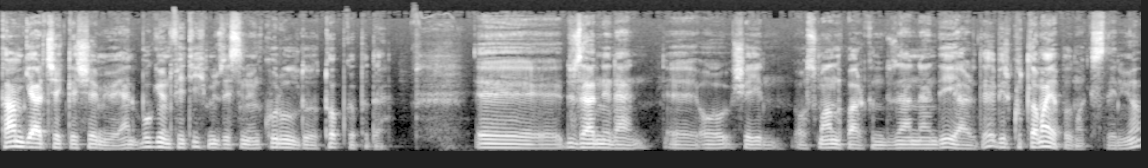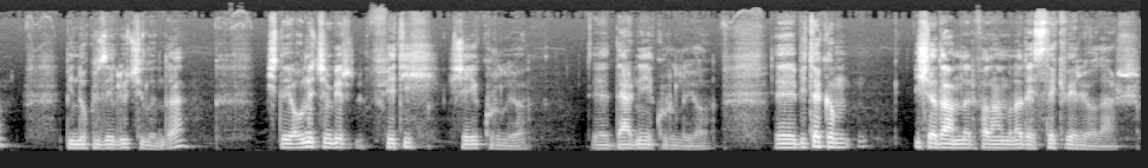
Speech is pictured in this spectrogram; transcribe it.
tam gerçekleşemiyor. Yani bugün Fetih Müzesi'nin kurulduğu Topkapı'da e, düzenlenen e, o şeyin Osmanlı Parkı'nın düzenlendiği yerde bir kutlama yapılmak isteniyor. 1953 yılında. İşte onun için bir fetih şeyi kuruluyor. E, derneği kuruluyor. E, bir takım iş adamları falan buna destek veriyorlar.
